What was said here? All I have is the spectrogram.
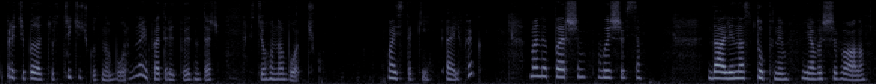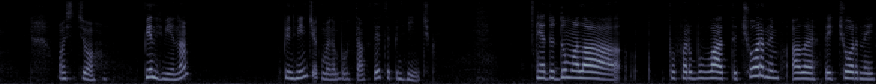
І причепила цю стрічечку з набору. Ну і фетр, відповідно, теж з цього наборчику. Ось такий ельфик. У мене першим вишився. Далі наступним я вишивала ось цього пінгвіна. Пінгвінчик в мене був так, здається, пінгвінчик. Я додумала пофарбувати чорним, але той чорний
